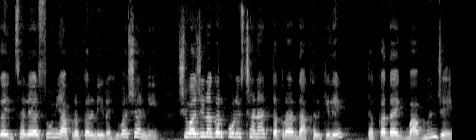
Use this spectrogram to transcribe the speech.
कैद झाले असून या प्रकरणी रहिवाशांनी शिवाजीनगर पोलीस ठाण्यात तक्रार दाखल केली. धक्कादायक बाब म्हणजे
